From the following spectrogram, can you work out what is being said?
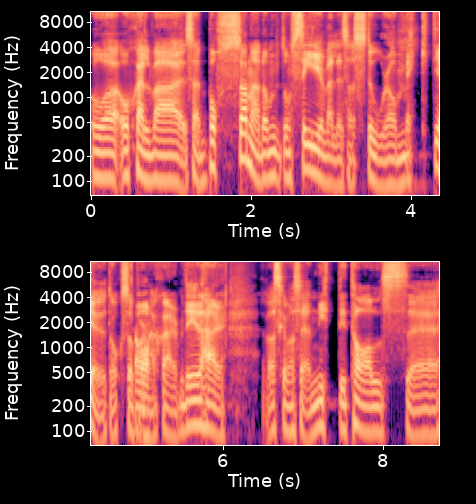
Och, och själva så här, bossarna, de, de ser ju väldigt så här, stora och mäktiga ut också på Ja. den här skärmen. Det är det här, vad ska man säga, 90-tals eh,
